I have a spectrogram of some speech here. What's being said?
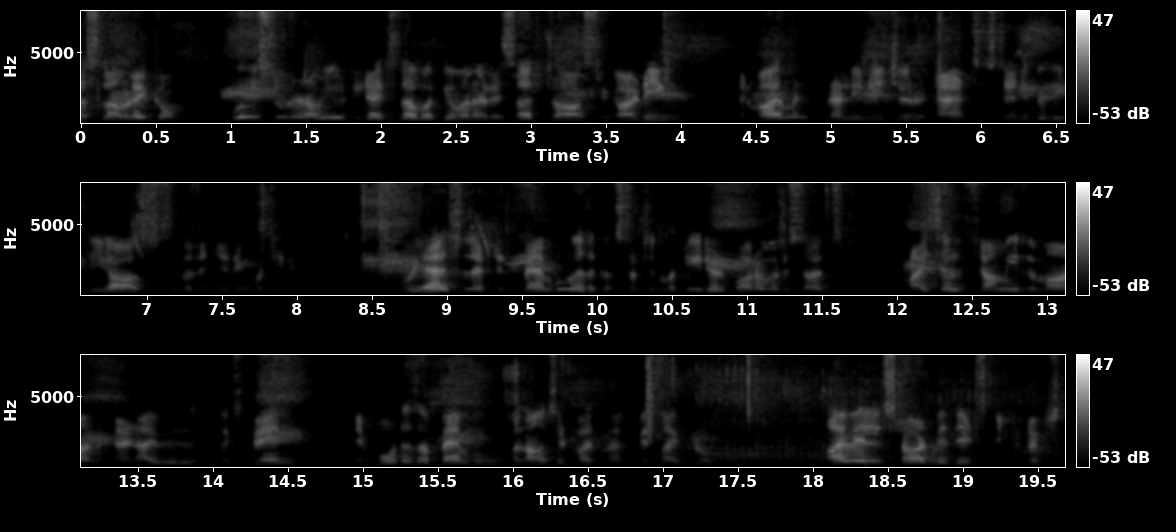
Assalamu alaikum. We students of UET Taxila were given a research task regarding environment friendly nature and sustainability of civil engineering material. We have selected bamboo as a construction material for our research. Myself, Shami Zaman, and I will explain the importance of bamboo alongside with my, with my group. I will start with its introduction.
